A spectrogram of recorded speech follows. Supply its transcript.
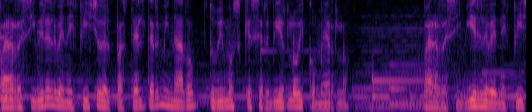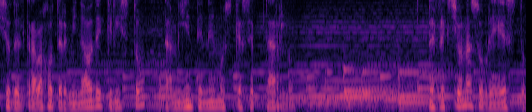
Para recibir el beneficio del pastel terminado, tuvimos que servirlo y comerlo. Para recibir el beneficio del trabajo terminado de Cristo, también tenemos que aceptarlo. Reflexiona sobre esto.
